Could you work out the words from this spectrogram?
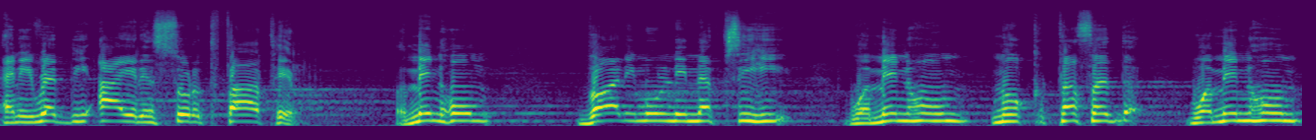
And he read the ayat in Surah Fatir. فَمِنْهُمْ ظَالِمٌ لِنَفْسِهِ وَمِنْهُمْ مُقْتَصَدٌ وَمِنْهُمْ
